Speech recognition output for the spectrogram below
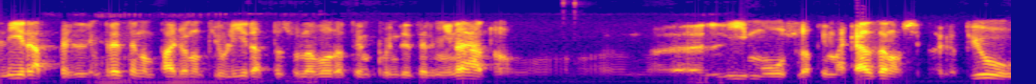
l'IRAP, le imprese non pagano più l'IRAP sul lavoro a tempo indeterminato, eh, l'IMU sulla prima casa non si paga più,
